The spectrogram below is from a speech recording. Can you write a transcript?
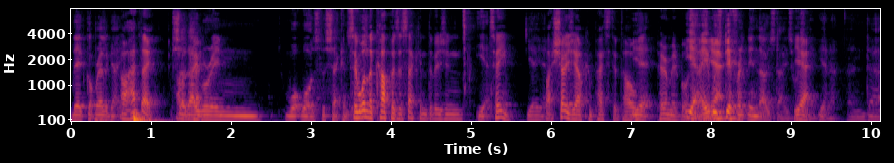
They'd got relegated. Oh, had they? So okay. they were in what was the second. So they won the cup as a second division yeah. team. Yeah, yeah. That shows you how competitive the whole yeah. pyramid was. Yeah, it yeah. was different in those days. yeah, it? you know, and uh,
